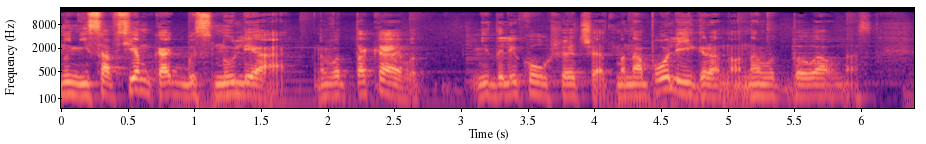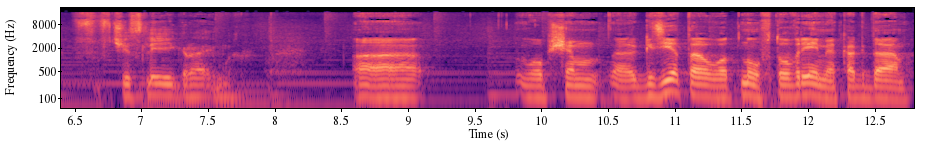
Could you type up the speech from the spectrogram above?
ну, не совсем как бы с нуля. Вот такая вот недалеко ушедшая от монополии игра, но она вот была у нас в, числе играемых. А, в общем, э, где-то вот, ну, в то время, когда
